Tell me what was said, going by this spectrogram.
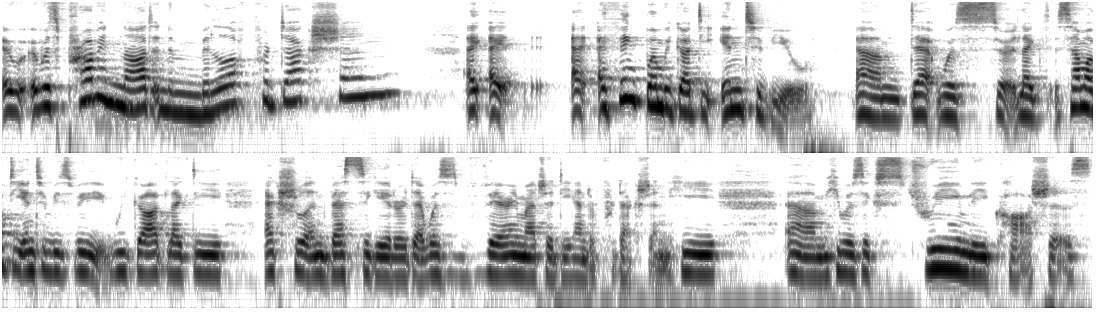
it, was probably not in the middle of production. I, I i think when we got the interview um, that was like some of the interviews we, we got like the actual investigator that was very much at the end of production. He um, he was extremely cautious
